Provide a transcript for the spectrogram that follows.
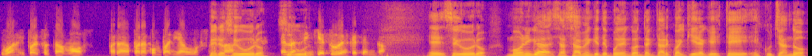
Y bueno, y por eso estamos para, para acompañarlos. Pero seguro. En las inquietudes que tengan. Eh, seguro. Mónica, ya saben que te pueden contactar cualquiera que esté escuchando,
